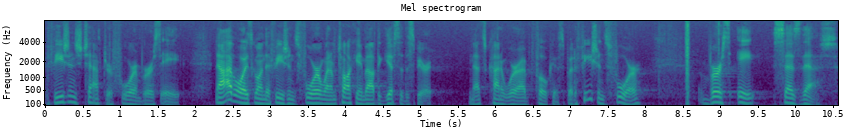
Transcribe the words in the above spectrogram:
Ephesians chapter 4 and verse 8. Now, I've always gone to Ephesians 4 when I'm talking about the gifts of the Spirit. And that's kind of where I've focused. But Ephesians 4, verse 8 says this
